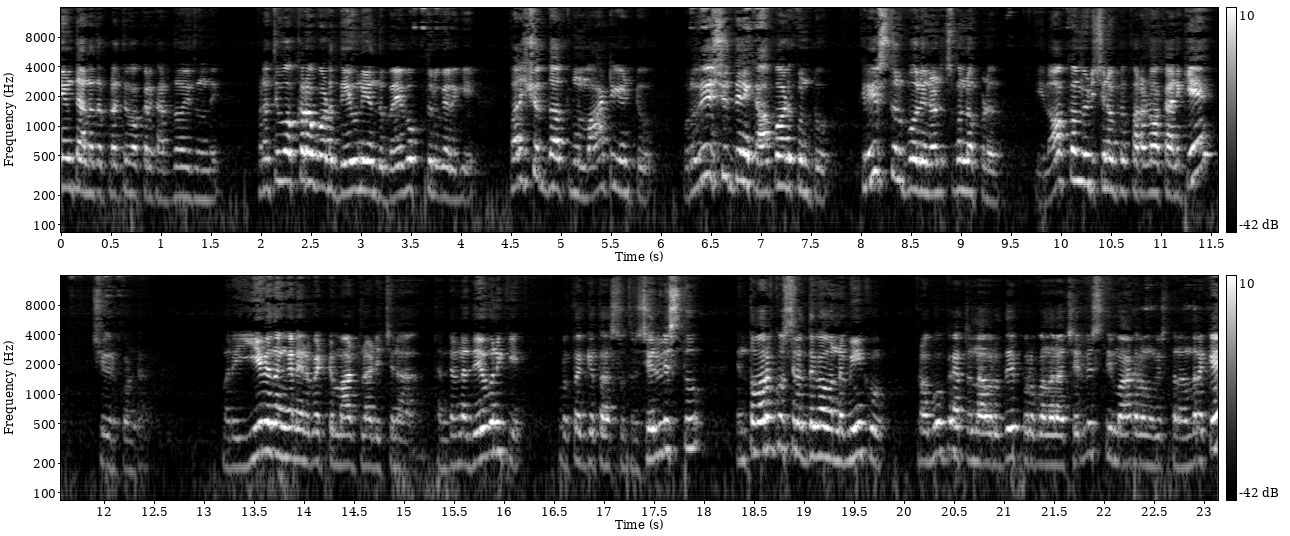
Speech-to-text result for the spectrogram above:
ఏంటి అన్నది ప్రతి ఒక్కరికి అర్థమవుతుంది. ప్రతి ఒక్కరు కూడా దేవుని ఎందు భయభక్తులు కలిగి పరిశుద్ధాత్మను మాట వింటూ హృదయశుద్ధిని కాపాడుకుంటూ క్రీస్తుని పోలి నడుచుకున్నప్పుడు ఈ లోకం విడిచినప్పుడు పరలోకానికి చేరుకుంటారు. మరి ఈ విధంగా నిలబెట్టి మాట్లాడించిన తండ్రిన దేవునికి కృతజ్ఞతాస్తుతులు చెల్లిస్తూ ఇంతవరకు శ్రద్ధగా ఉన్న మీకు ప్రభు పేట నా హృదయపూర్వకంగా చెల్లిస్తూ మాటలు ముగిస్తున్న అందరికీ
